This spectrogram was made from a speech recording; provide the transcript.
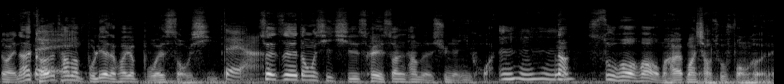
对，那可是他们不练的话，又不会熟悉。对啊，所以这些东西其实可以算是他们的训练一环。嗯哼哼，那术后的话，我们还会帮小猪缝合呢。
